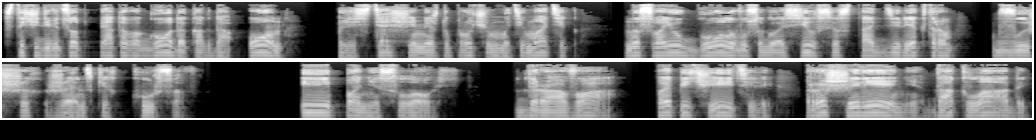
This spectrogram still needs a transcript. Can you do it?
с 1905 года, когда он, блестящий, между прочим, математик, на свою голову согласился стать директором высших женских курсов. И понеслось. Дрова, попечители, расширение, доклады,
